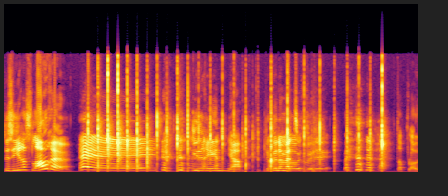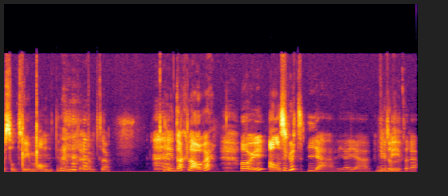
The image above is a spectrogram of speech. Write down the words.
Dus hier is Laure! Hey! Iedereen, ja, we kunnen met... Applaus. we- het applaus van twee man in een ruimte. Hey, dag Laure, Hoi. alles goed? Ja, ja, ja. Nu je er- beter, hè?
